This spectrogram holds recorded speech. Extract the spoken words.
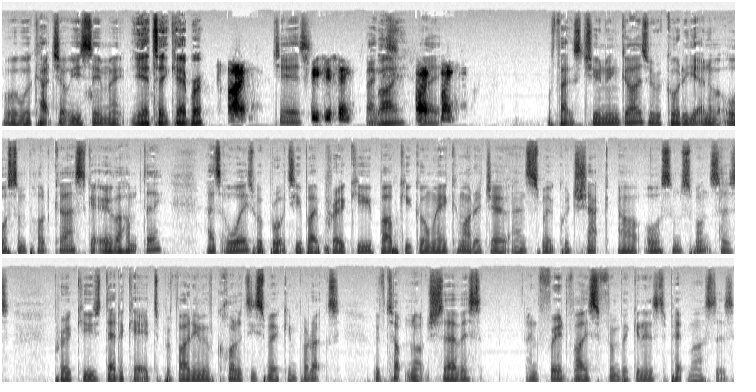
Well, we'll catch up with you soon, mate. Yeah, take care, bro. All right, Cheers. speak to you soon. Thanks. Bye. All right, bye. Well, thanks for tuning in, guys. We recorded yet another awesome podcast, Get Over Hump Day. As always, we're brought to you by ProQ, Barbecue Gourmet, Kamado Joe, and Smokewood Shack, our awesome sponsors. ProQ is dedicated to providing you with quality smoking products with top-notch service and free advice from beginners to pitmasters.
